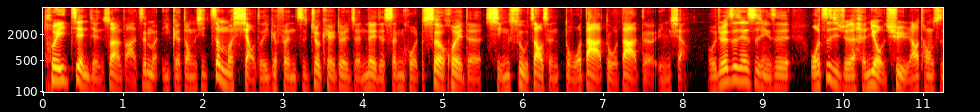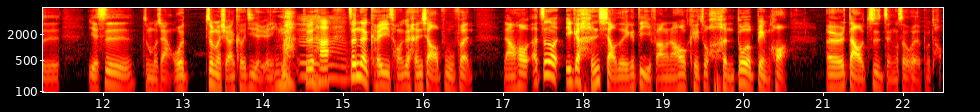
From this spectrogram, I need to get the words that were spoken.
推荐演算法这么一个东西，这么小的一个分支，就可以对人类的生活、社会的形塑造成多大多大的影响？我觉得这件事情是我自己觉得很有趣，然后同时也是怎么讲，我这么喜欢科技的原因嘛，就是它真的可以从一个很小的部分。然后呃，这个一个很小的一个地方，然后可以做很多的变化，而导致整个社会的不同。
